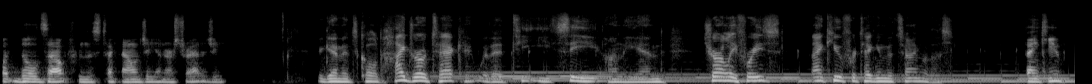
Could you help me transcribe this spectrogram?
what builds out from this technology and our strategy. Again, it's called Hydrotec with a TEC on the end. Charlie Freese, thank you for taking the time with us. Thank you.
